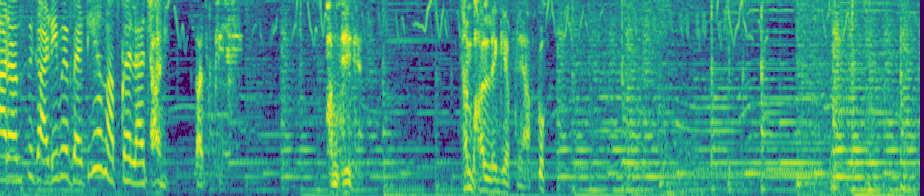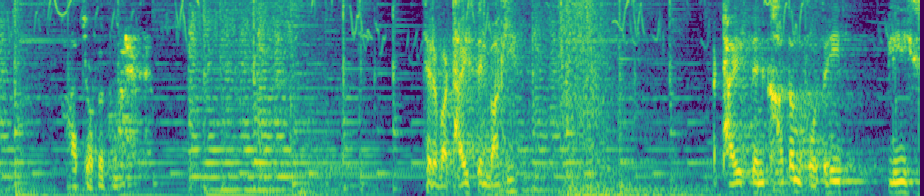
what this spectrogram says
आराम से गाड़ी में बैठिए, हम आपका इलाज हम ठीक है। संभाल लेंगे अपने आप को। हाथ जोड़ो तुम्हारे सिर्फ़ 28 दिन बाकी है। 28 दिन खत्म होते ही प्लीज़।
